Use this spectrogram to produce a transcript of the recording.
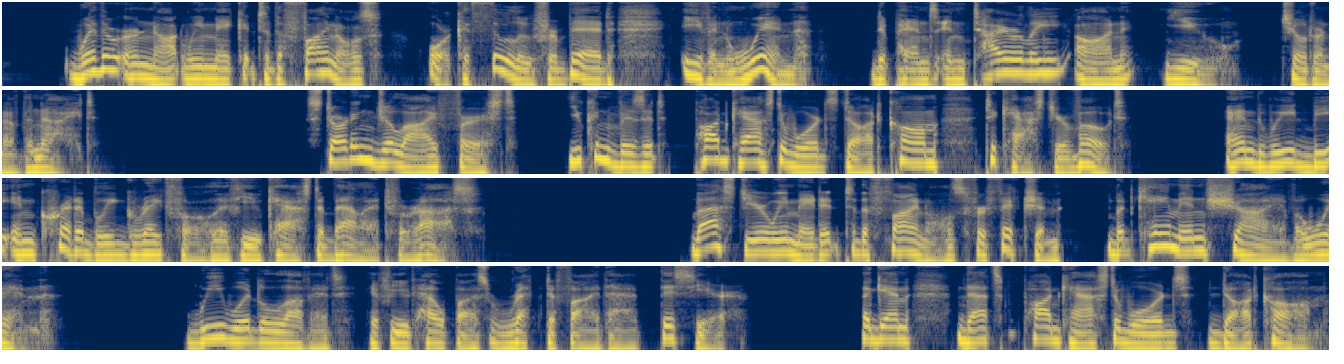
whether or not we make it to the finals, or Cthulhu forbid, even win, depends entirely on you children of the night. Starting July 1st, you can visit podcastawards.com to cast your vote. And we'd be incredibly grateful if you cast a ballot for us. Last year we made it to the finals for fiction, but came in shy of a win. We would love it if you'd help us rectify that this year. Again, that's podcastawards.com.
